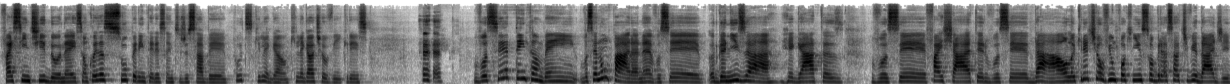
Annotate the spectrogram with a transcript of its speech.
Faz sentido, né? E são coisas super interessantes de saber. Putz, que legal, que legal te ouvir, Cris. Você tem também. Você não para, né? Você organiza regatas você faz charter, você dá aula. Eu queria te ouvir um pouquinho sobre essa atividade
